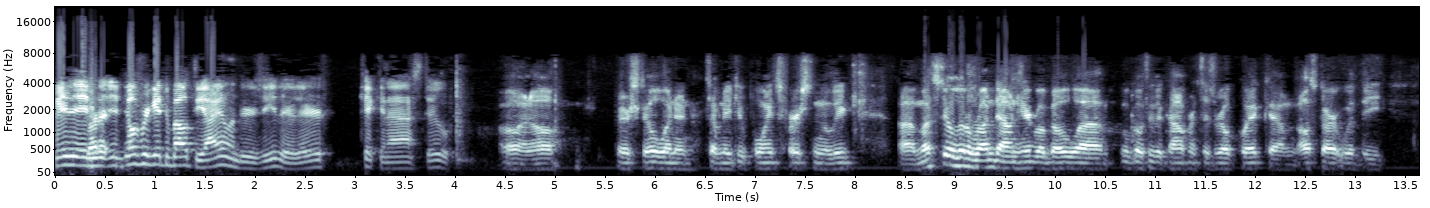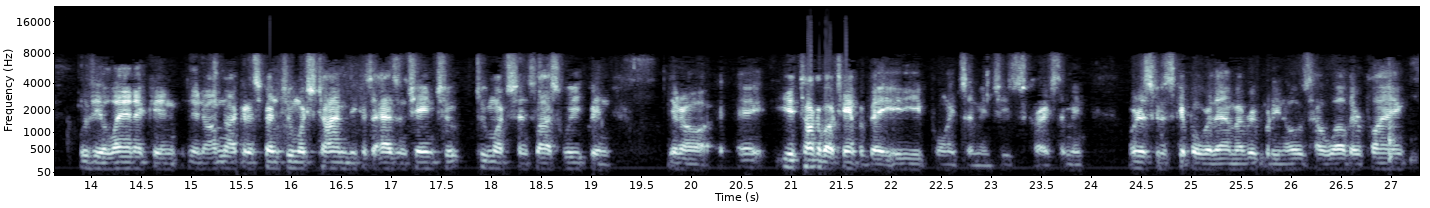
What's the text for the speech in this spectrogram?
And, and, and, don't forget about the Islanders either. They're kicking ass too. Oh, I know. They're still winning. Seventy-two points, first in the league. Um, let's do a little rundown here. We'll go. Uh, we'll go through the conferences real quick. Um, I'll start with the with the Atlantic, and you know I'm not going to spend too much time because it hasn't changed too too much since last week. And you know, eh, you talk about Tampa Bay, 88 points. I mean, Jesus Christ. I mean, we're just going to skip over them. Everybody knows how well they're playing.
